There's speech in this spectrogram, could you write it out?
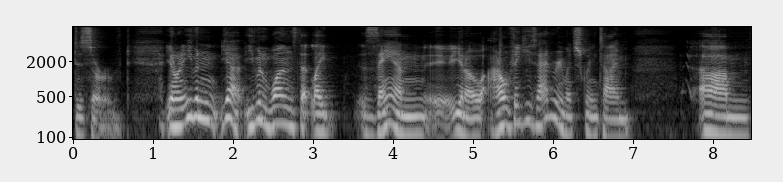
deserved. You know, even, yeah, even ones that, like, Xan, you know, I don't think he's had very much screen time. Um,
